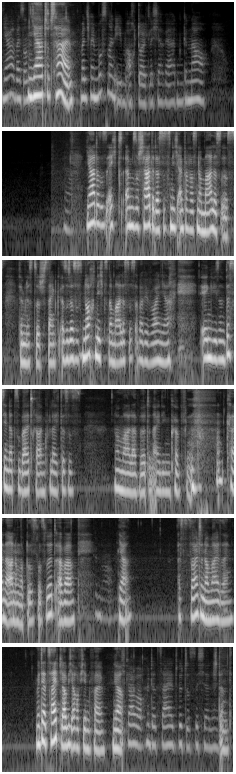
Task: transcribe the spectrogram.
ja, weil sonst. Ja, total. Manchmal muss man eben auch deutlicher werden, genau. Ja. ja, das ist echt ähm, so schade, dass es nicht einfach was Normales ist, feministisch sein. Also, dass es noch nichts Normales ist, aber wir wollen ja irgendwie so ein bisschen dazu beitragen, vielleicht, dass es normaler wird in einigen Köpfen. Keine Ahnung, ob das was wird, aber genau. ja, es sollte normal sein. Mit der Zeit glaube ich auch auf jeden Fall. Ja. Ich glaube auch mit der Zeit wird es sicherlich Stimmt.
